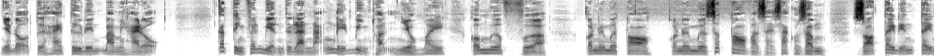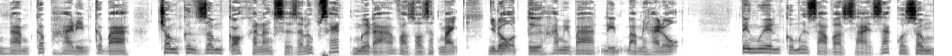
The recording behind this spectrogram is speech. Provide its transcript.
nhiệt độ từ 24 đến 32 độ. Các tỉnh ven biển từ Đà Nẵng đến Bình Thuận nhiều mây, có mưa vừa, có nơi mưa to, có nơi mưa rất to và rải rác có rông, gió Tây đến Tây Nam cấp 2 đến cấp 3. Trong cơn rông có khả năng xảy ra lốc xét, mưa đá và gió giật mạnh, nhiệt độ từ 23 đến 32 độ. Tây Nguyên có mưa rào và rải rác có rông,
